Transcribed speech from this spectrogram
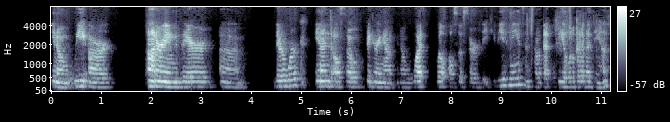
you know, we are honoring their, um, their work and also figuring out, you know, what will also serve the EQB's needs. And so that will be a little bit of a dance.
